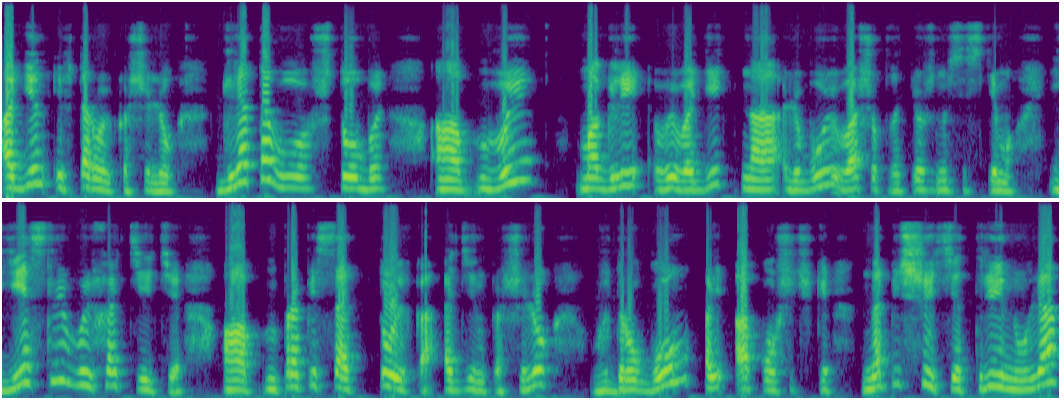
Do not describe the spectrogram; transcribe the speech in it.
один и второй кошелек? Для того, чтобы вы могли выводить на любую вашу платежную систему. Если вы хотите а, прописать только один кошелек, в другом окошечке напишите три нуля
